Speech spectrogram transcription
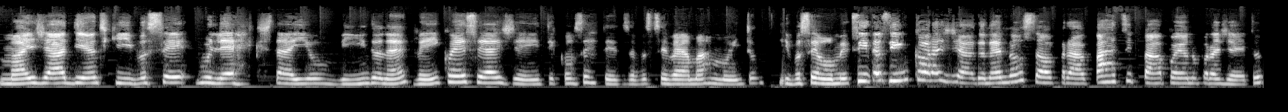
Mas já adiante que você, mulher que está aí ouvindo, né? Vem conhecer a gente, com certeza você vai amar muito. E você, homem, sinta-se encorajado, né? Não só para participar apoiando o projeto,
